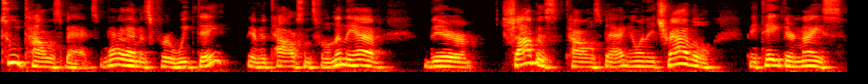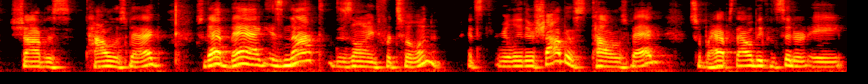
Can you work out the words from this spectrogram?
two talis bags. One of them is for a weekday. They have a talis and tefillin. Then they have their Shabbos talis bag, and when they travel, they take their nice Shabbos talis bag. So that bag is not designed for tefillin. It's really their Shabbos talis bag. So perhaps that would be considered a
